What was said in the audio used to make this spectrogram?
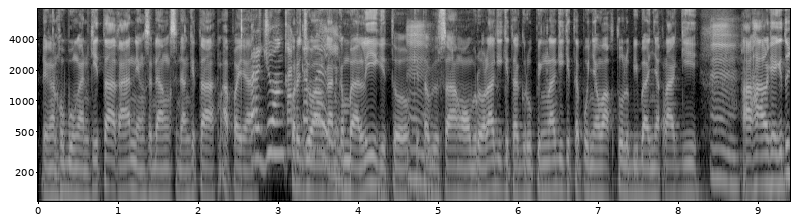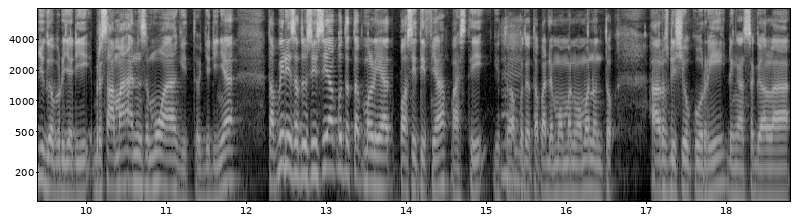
dengan hubungan kita kan yang sedang sedang kita apa ya Perjuangkan perjuangkan kembali. kembali gitu kita berusaha ngobrol lagi kita grouping lagi kita punya waktu lebih banyak lagi hal-hal kayak gitu juga berjadi bersamaan semua gitu jadinya tapi di satu sisi aku tetap melihat positifnya pasti gitu aku tetap ada momen-momen untuk harus disyukuri dengan segala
